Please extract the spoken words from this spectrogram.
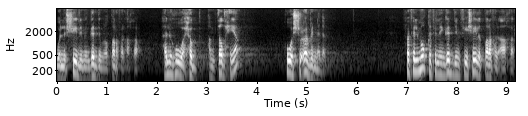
ولا الشيء اللي بنقدمه للطرف الآخر. هل هو حب أم تضحية؟ هو الشعور بالندم. ففي الموقف اللي نقدم فيه شيء للطرف الآخر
